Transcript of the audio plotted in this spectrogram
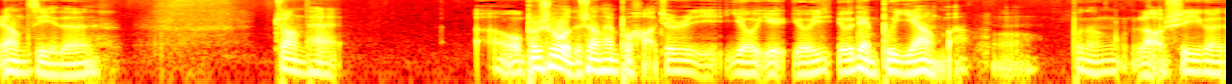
让自己的状态，呃，我不是说我的状态不好，就是有有有一有点不一样吧，嗯，不能老是一个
